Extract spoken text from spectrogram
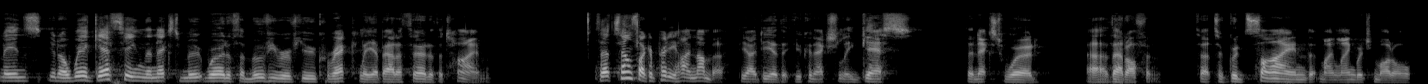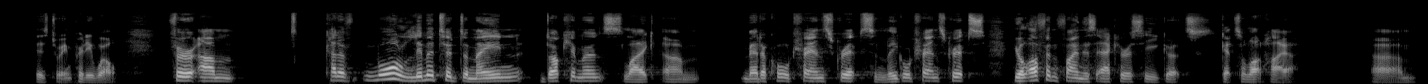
means, you know, we're guessing the next word of the movie review correctly about a third of the time. So that sounds like a pretty high number, the idea that you can actually guess the next word uh, that often. So that's a good sign that my language model is doing pretty well. For um, kind of more limited domain documents like um, medical transcripts and legal transcripts, you'll often find this accuracy gets, gets a lot higher. Um,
